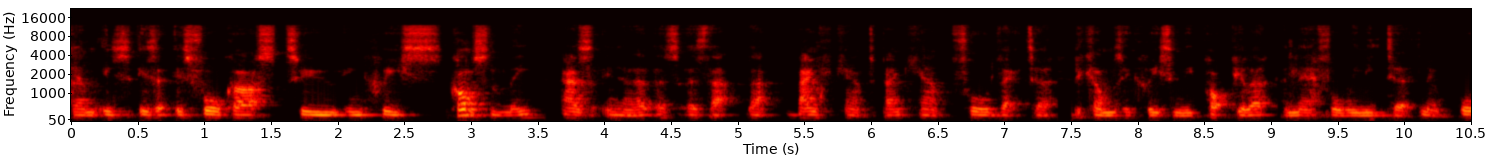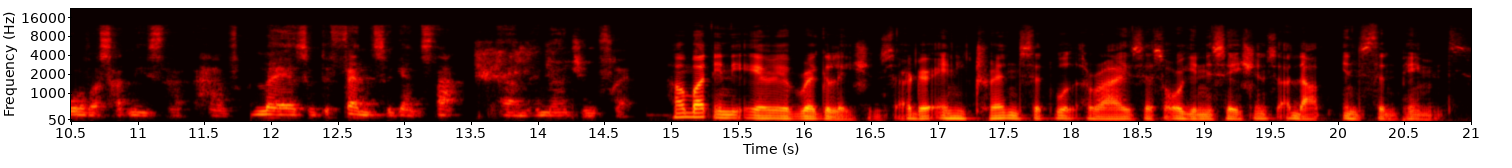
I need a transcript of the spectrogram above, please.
um, is, is is forecast to increase constantly as you know as, as that that bank account to bank account fraud vector becomes increasingly popular and therefore we need to you know all of us have, needs to have layers of defense against that um, emerging threat. How about in the area of regulations? Are there any trends that will arise as organizations adopt instant payments?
